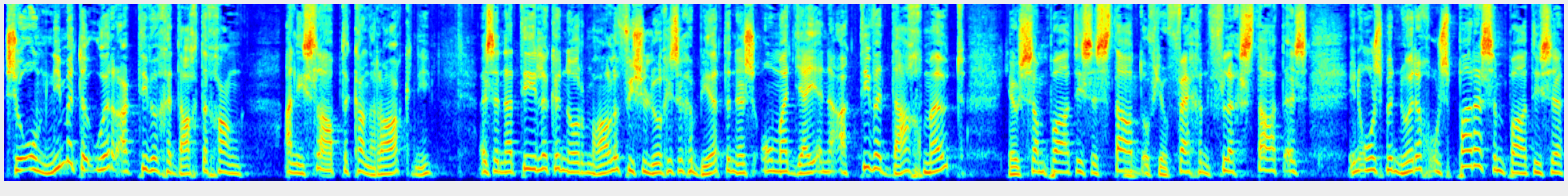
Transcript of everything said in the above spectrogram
So om nie met 'n ooraktiewe gedagtegang aan die slaap te kan raak nie, is 'n natuurlike normale fisiologiese gebeurtenis omdat jy in 'n aktiewe dagmout jou simpatiese staat of jou veg en vlug staat is en ons benodig ons parasimpatiese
